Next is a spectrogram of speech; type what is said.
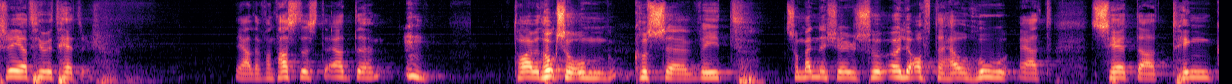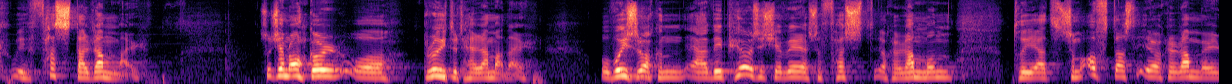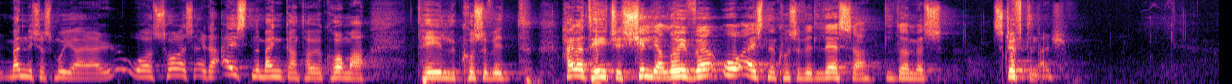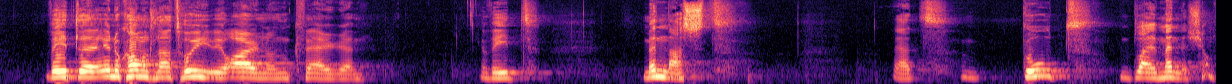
kreativiteter. Ja, det er fantastisk at uh, ta vi vet også om hvordan vi som mennesker så øyelig ofte har ho at seta ting i fasta rammar. Så kommer anker og bryter til rammar Og viser okken at vi prøver ikke å være så fast i okker rammen, tror at som oftast er okker rammer menneskesmøyere, og så er det eisende mengan til å komme til til hvordan vi hele tiden skilja løyve og eisne hvordan vi lesa til dømes skriftene. Vi er nå kommet til at vi i åren om hver vi minnast at god blei menneske.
